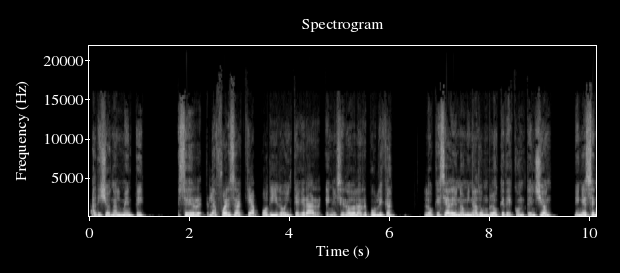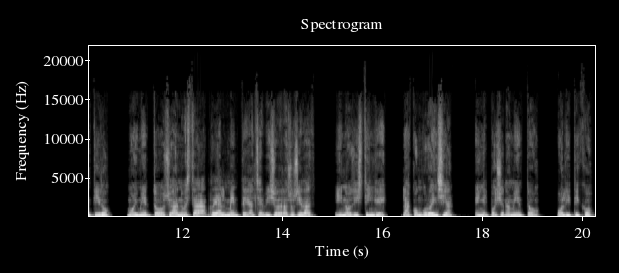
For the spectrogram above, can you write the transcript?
adicionalmente, ser la fuerza que ha podido integrar en el Senado de la República lo que se ha denominado un bloque de contención. En ese sentido, Movimiento Ciudadano está realmente al servicio de la sociedad y nos distingue la congruencia en el posicionamiento político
